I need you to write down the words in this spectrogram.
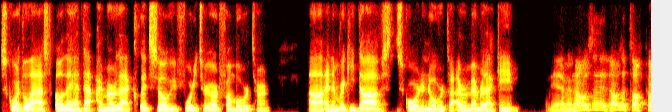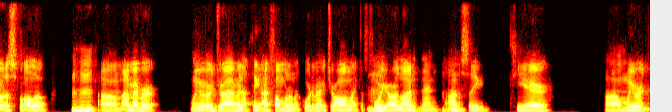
scored the last. Oh, they had that. I remember that Clint Sovie 42 yard fumble return, uh, and then Ricky Dobbs scored in overtime. I remember that game. Yeah, man, that was a that was a tough pill to swallow. Mm-hmm. Um, I remember we were driving. I think I fumbled on the quarterback draw on like the Mhm. four yard line, and then Mhm. obviously Pierre. Um, we were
